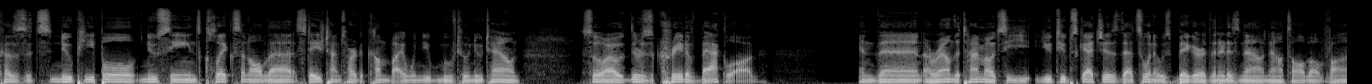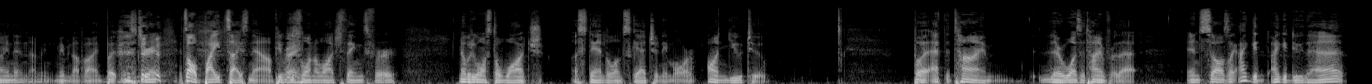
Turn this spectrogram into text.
because it's new people, new scenes, clicks, and all that. Stage time's hard to come by when you move to a new town. So I, there was a creative backlog. And then around the time I would see YouTube sketches, that's when it was bigger than it is now. Now it's all about Vine, and I mean maybe not Vine, but Instagram. it's all bite sized now. People just want to watch things for. Nobody wants to watch a standalone sketch anymore on YouTube. But at the time, there was a time for that, and so I was like, I could, I could do that.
